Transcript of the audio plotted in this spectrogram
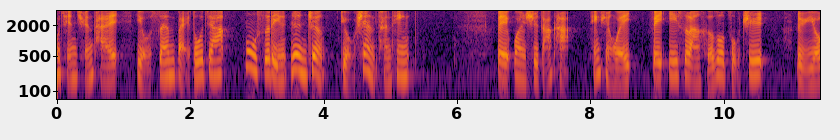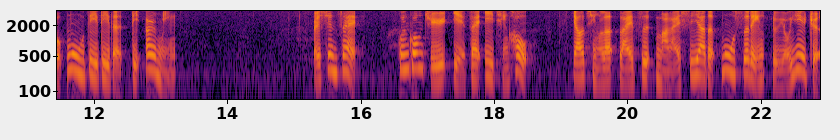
目前全台有三百多家穆斯林认证友善餐厅，被万事打卡评选为非伊斯兰合作组织旅游目的地的第二名。而现在，观光局也在疫情后邀请了来自马来西亚的穆斯林旅游业者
